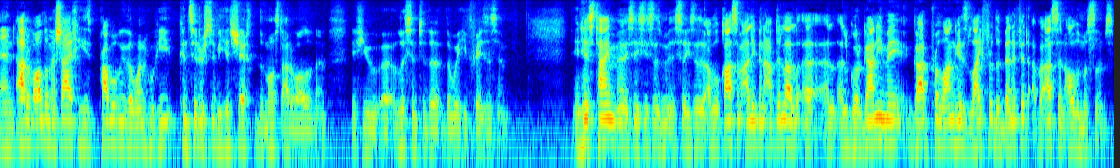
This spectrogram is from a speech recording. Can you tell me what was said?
and out of all the mashayikh, he's probably the one who he considers to be his sheikh the most out of all of them, if you uh, listen to the, the way he praises him. In his time, uh, he says, so he says, Abu Qasim Ali bin Abdullah uh, al Gurgani, may God prolong his life for the benefit of us and all the Muslims.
